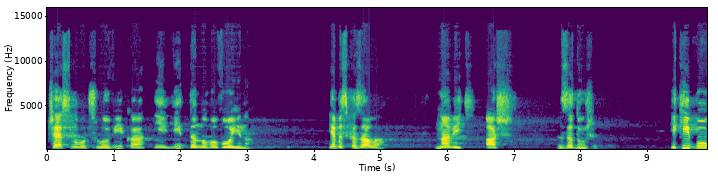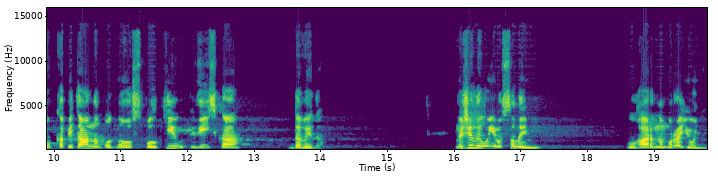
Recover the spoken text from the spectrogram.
чесного чоловіка і відданого воїна. Я би сказала, навіть аж задуже, який був капітаном одного з полків війська Давида. Ми жили у Єрусалимі, у гарному районі.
